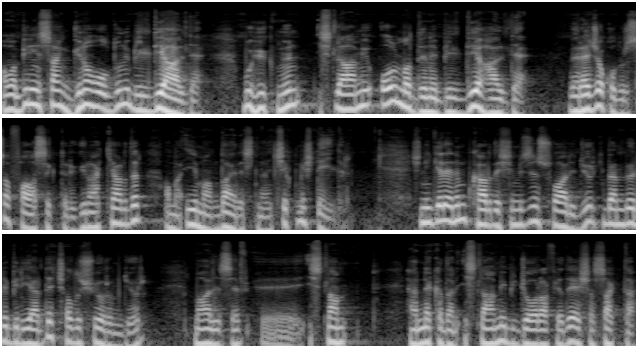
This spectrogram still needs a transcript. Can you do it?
Ama bir insan günah olduğunu bildiği halde bu hükmün İslami olmadığını bildiği halde verecek olursa fasıktır, günahkardır ama iman dairesinden çıkmış değildir. Şimdi gelelim kardeşimizin suali diyor ki ben böyle bir yerde çalışıyorum diyor. Maalesef e, İslam her ne kadar İslami bir coğrafyada yaşasak da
